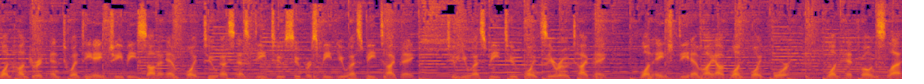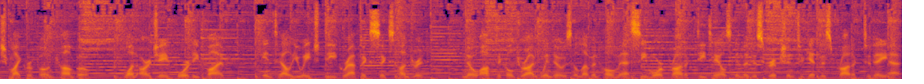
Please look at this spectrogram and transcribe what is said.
128GB SATA M.2 SSD 2 Super Speed USB Type-A, 2 USB 2.0 Type-A, 1 HDMI out 1.4, 1 headphone slash microphone combo, 1 RJ45, Intel UHD Graphics 600. No optical drive Windows 11 Home SC more product details in the description to get this product today at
